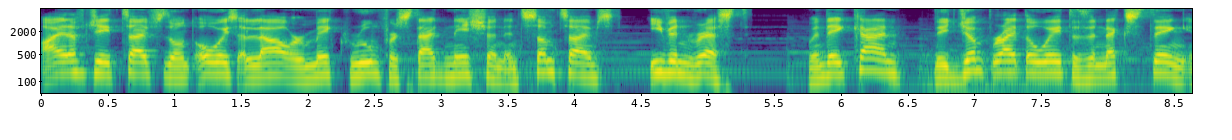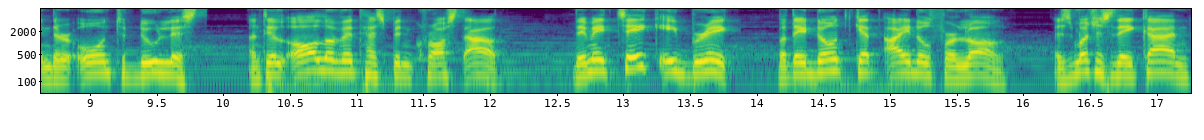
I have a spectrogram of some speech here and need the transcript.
INFJ types don't always allow or make room for stagnation and sometimes even rest. When they can, they jump right away to the next thing in their own to do list until all of it has been crossed out. They may take a break, but they don't get idle for long. As much as they can,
